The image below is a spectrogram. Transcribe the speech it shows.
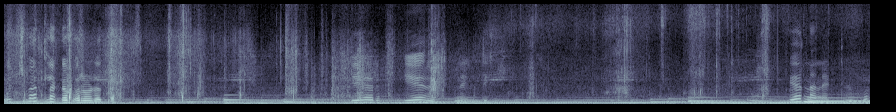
ಹುಚ್ಚು ಮತ್ಲಕ್ಕ ಬರೋಡತ್ತ. ಏರು ಏರು ನೆಟ್ಟಿ. ಏರ್ನ ನೆಟ್ಟಿ ನೀವು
